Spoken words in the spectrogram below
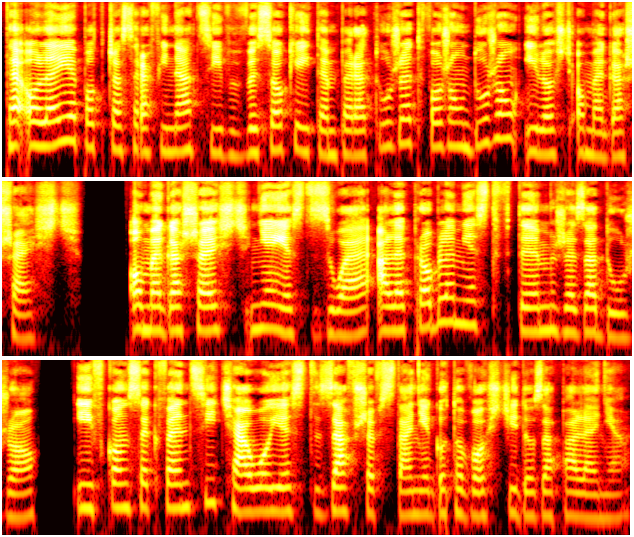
Te oleje podczas rafinacji w wysokiej temperaturze tworzą dużą ilość omega-6. Omega-6 nie jest złe, ale problem jest w tym, że za dużo i w konsekwencji ciało jest zawsze w stanie gotowości do zapalenia.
